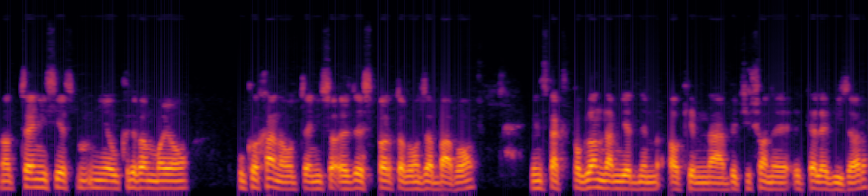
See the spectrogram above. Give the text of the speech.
no tenis jest, nie ukrywam, moją ukochaną tenis, e, sportową zabawą, więc tak spoglądam jednym okiem na wyciszony telewizor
